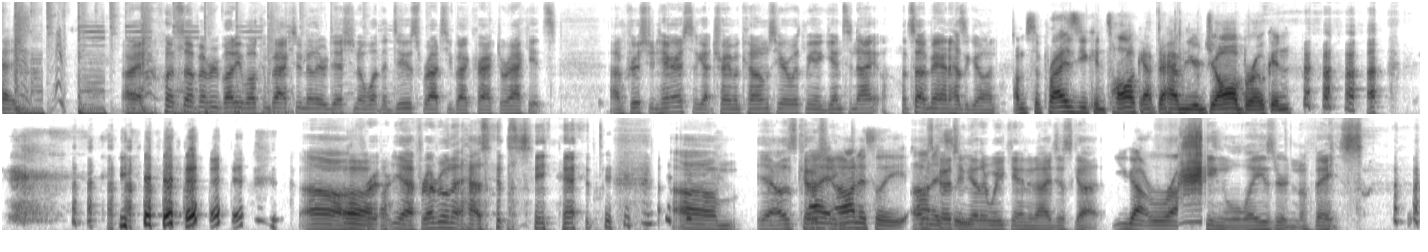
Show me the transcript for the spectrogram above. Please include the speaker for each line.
Speaker 1: All right, what's up, everybody? Welcome back to another edition of What the Deuce, brought to you by Cracked Rackets. I'm Christian Harris. I got Trey McCombs here with me again tonight. What's up, man? How's it going?
Speaker 2: I'm surprised you can talk after having your jaw broken.
Speaker 1: oh, for, yeah. For everyone that hasn't seen it, um, yeah, I was coaching.
Speaker 2: I, honestly,
Speaker 1: I was
Speaker 2: honestly,
Speaker 1: coaching the other weekend, and I just got
Speaker 2: you got
Speaker 1: fucking lasered in the face.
